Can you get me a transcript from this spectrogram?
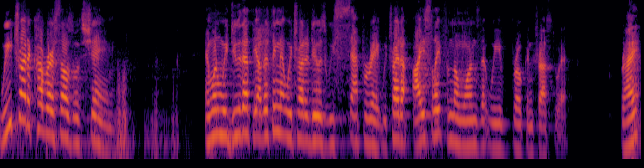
we try to cover ourselves with shame. And when we do that, the other thing that we try to do is we separate. We try to isolate from the ones that we've broken trust with. Right?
